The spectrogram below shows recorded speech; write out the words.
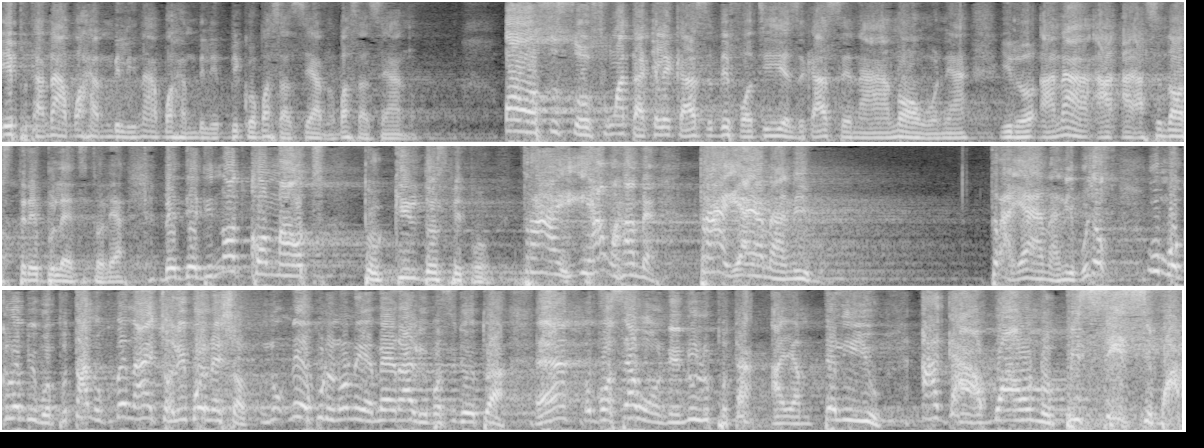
ịpụta na-agba ha mmiri na-agba ha mmiri. Biko gbasasịanụ gbasasịanụ ọsụsọ ofu nwatakịrị ka asị dị 40 years ka asị na anụ ọnwụ ya you know a na-asị na stray bullet tụrụ ya. But they did not come out to kill those people. Try ihe anwa ha mere try ya ya n'ala Igbo. Try ya ya n'ala Igbo. Just ụmụ okorobịa Igbo pụta n'okwukwe na anyị chọrọ Igbo nation. Na-ekwuru na ụnụ ya eme rally ụbọchị dị otu a. Ee ụbọchị ahụ na-enulu pụta. I am telling you a ga-agba ụnụ pieces gbam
